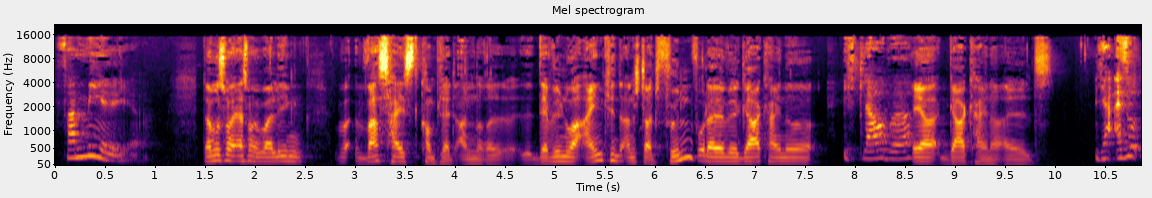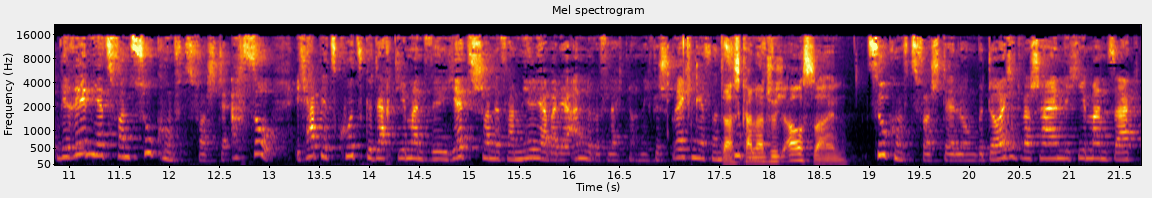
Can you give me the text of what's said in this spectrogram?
Familie. da muss man erstmal überlegen, wa- was heißt komplett andere? Der will nur ein Kind anstatt fünf oder der will gar keine, Ich glaube, eher gar keine als. Ja, also wir reden jetzt von Zukunftsvorstellungen. Ach so, ich habe jetzt kurz gedacht, jemand will jetzt schon eine Familie, aber der andere vielleicht noch nicht. Wir sprechen hier von Das kann natürlich auch sein. Zukunftsvorstellung bedeutet wahrscheinlich, jemand sagt,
